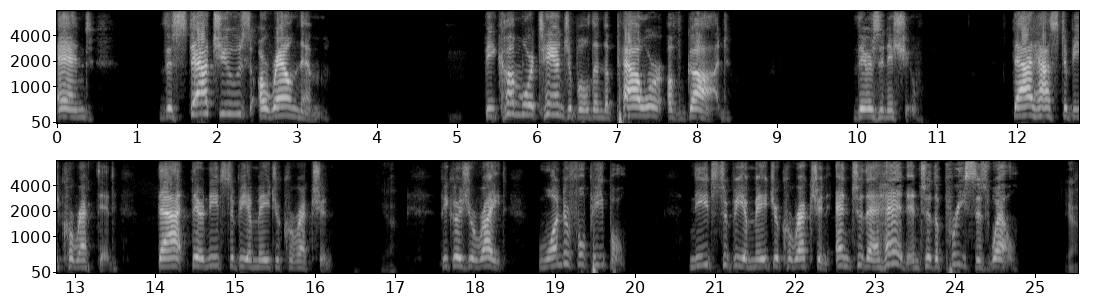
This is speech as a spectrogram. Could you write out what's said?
and the statues around them become more tangible than the power of God, there's an issue. That has to be corrected. That there needs to be a major correction. Yeah. Because you're right. Wonderful people needs to be a major correction and to the head and to the priests as well. Yeah.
